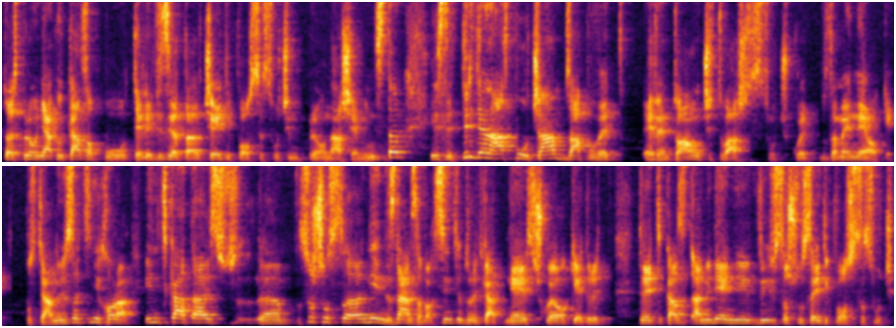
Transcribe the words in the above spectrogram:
Тоест, примерно, някой казва по телевизията, че еди какво се случи, примерно, нашия министр, и след три дена аз получавам заповед, евентуално, че това ще се случи, което за мен не е окей. Okay. Постоянно излизат ни хора. И ни казват, всъщност ние не знаем за вакцините, други казват, не, всичко е окей. Okay. трети казват, ами не, ние ви всъщност еди какво ще се случи.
